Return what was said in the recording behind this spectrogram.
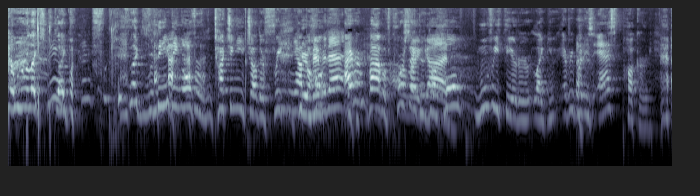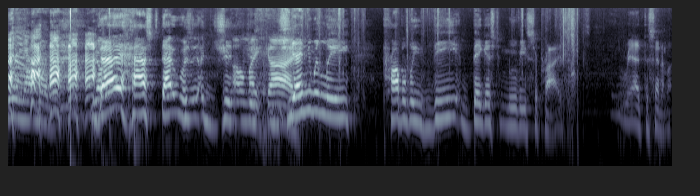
know, we were like, like, like leaning over, touching each other, freaking out. You remember whole, that? I remember, Bob. Of course, Oh I my did. The whole movie theater, like you, everybody's ass puckered during that moment. That has that was a ge- Oh my God. genuinely probably the biggest movie surprise at the cinema.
